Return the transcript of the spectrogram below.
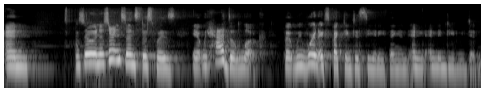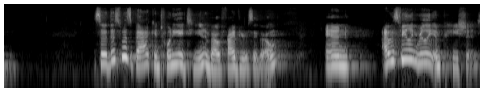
And so in a certain sense, this was, you know, we had to look, but we weren't expecting to see anything, and, and, and indeed we didn't. So this was back in 2018, about five years ago, and I was feeling really impatient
